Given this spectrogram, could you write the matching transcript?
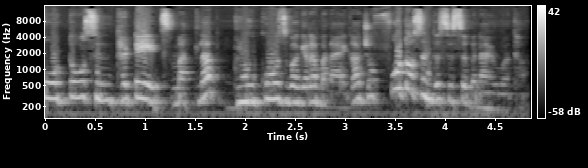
फोटोसिंथेटेट्स मतलब ग्लूकोज वगैरह बनाएगा जो फोटोसिंथेसिस से बनाया हुआ था।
